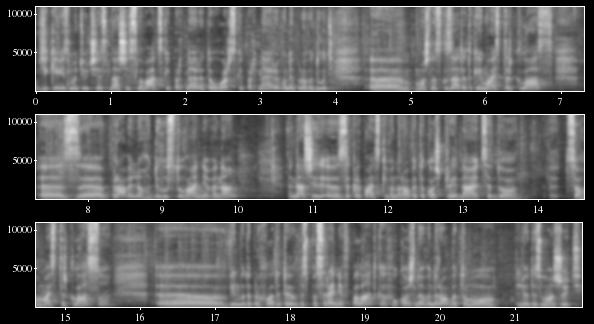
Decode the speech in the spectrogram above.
в якій візьмуть участь наші словацькі партнери та угорські партнери. Вони проведуть, можна сказати, такий майстер-клас з правильного дегустування вина. Наші закарпатські винороби також приєднаються до цього майстер-класу. Е, Він буде проходити безпосередньо в палатках у кожного винороба, тому люди зможуть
